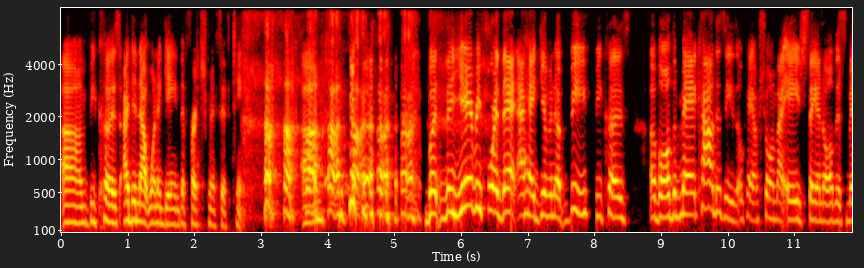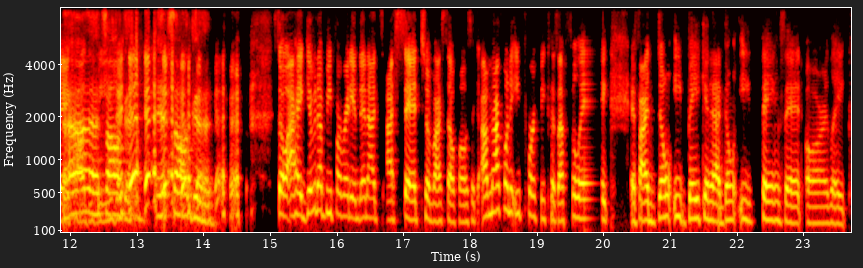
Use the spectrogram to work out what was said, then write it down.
um, because I did not want to gain the freshman 15. um, but the year before that, I had given up beef because of all the mad cow disease. Okay, I'm showing my age saying all this mad cow disease. It's all good. It's all good. so I had given up beef already. And then I, I said to myself, I was like, I'm not going to eat pork because I feel like if I don't eat bacon and I don't eat things that are like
